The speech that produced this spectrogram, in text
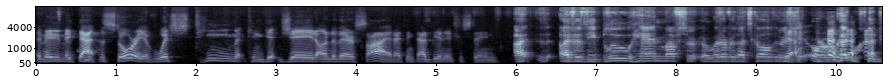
and maybe make that the story of which team can get Jade onto their side. I think that'd be an interesting. I, either the blue hand muffs or, or whatever that's called, or, yeah. or red one.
